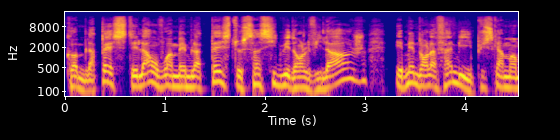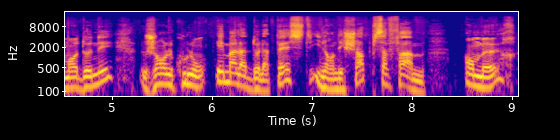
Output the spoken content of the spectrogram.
comme la peste, et là on voit même la peste s'insinuer dans le village, et même dans la famille, puisqu'à un moment donné, Jean le Coulon est malade de la peste, il en échappe, sa femme en meurt,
